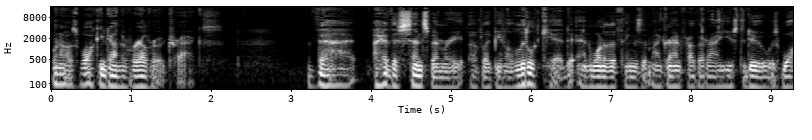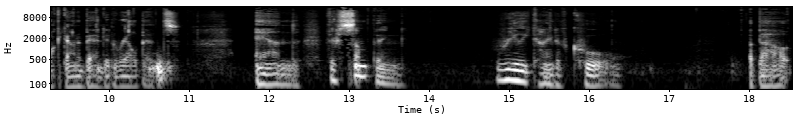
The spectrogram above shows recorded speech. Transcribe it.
when I was walking down the railroad tracks that I had this sense memory of like being a little kid, and one of the things that my grandfather and I used to do was walk down abandoned rail beds. And there's something really kind of cool about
